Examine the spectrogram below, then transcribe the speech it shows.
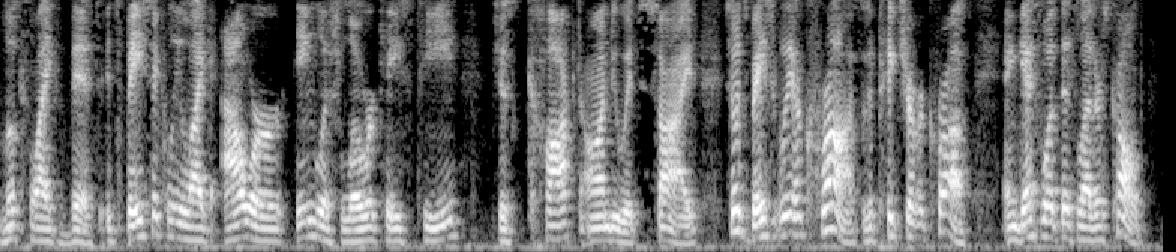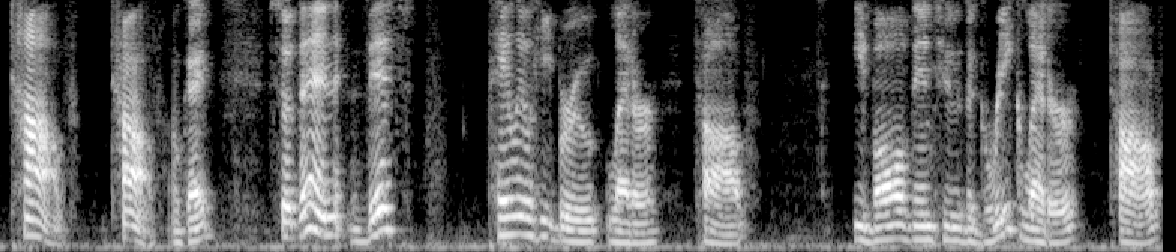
looks like this. It's basically like our English lowercase t, just cocked onto its side. So it's basically a cross. It's a picture of a cross. And guess what this letter is called? Tav. Tav, okay? So then this Paleo-Hebrew letter, Tav, evolved into the Greek letter Tav,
